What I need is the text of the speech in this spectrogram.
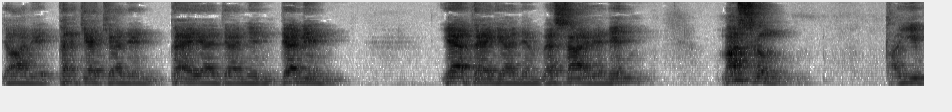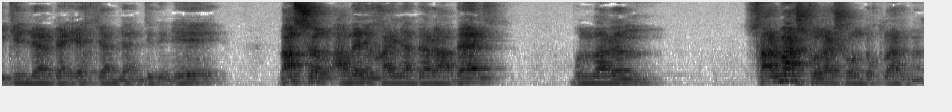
yani PKK'nın, PYD'nin, DEM'in, YPG'nin vesairenin nasıl Tayyipgillerde eklemlendiğini, nasıl Amerika ile beraber bunların sarmaş dolaş olduklarını,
